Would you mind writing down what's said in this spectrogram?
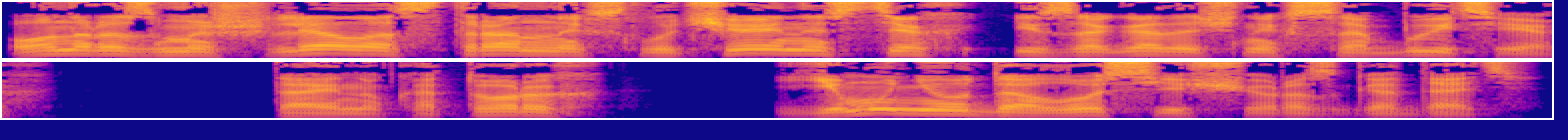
он размышлял о странных случайностях и загадочных событиях, тайну которых ему не удалось еще разгадать.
